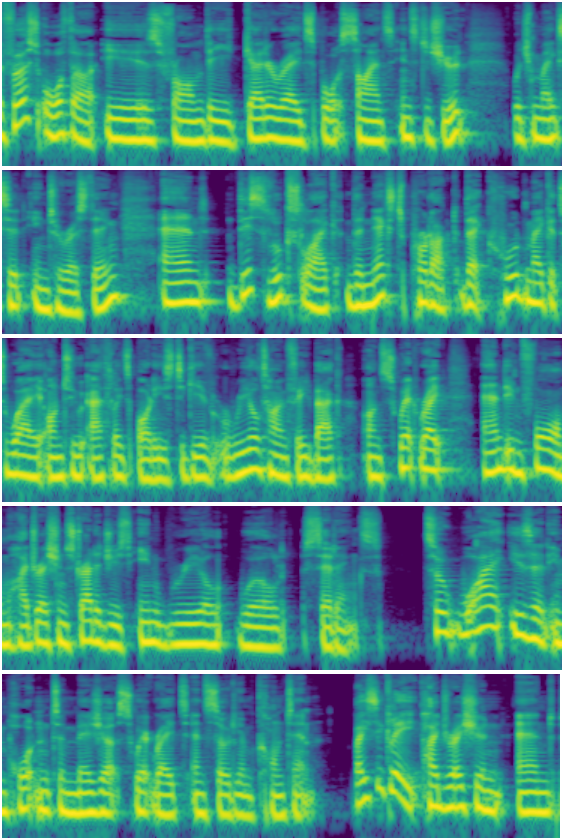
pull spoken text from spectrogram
The first author is from the Gatorade Sports Science Institute, which makes it interesting. And this looks like the next product that could make its way onto athletes' bodies to give real time feedback on sweat rate and inform hydration strategies in real world settings. So, why is it important to measure sweat rates and sodium content? Basically, hydration and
